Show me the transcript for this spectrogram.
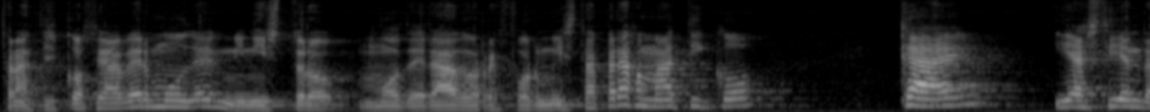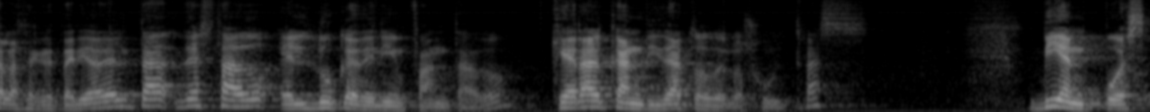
Francisco Cea Bermúdez, ministro moderado, reformista, pragmático, cae y asciende a la Secretaría de Estado el duque del Infantado, que era el candidato de los ultras. Bien, pues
